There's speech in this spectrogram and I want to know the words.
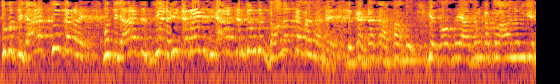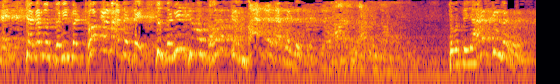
تو وہ تجارت کیوں کر رہے وہ تجارت اس لیے نہیں کر رہے کہ تجارت کر کے ان کو دولت کا مانا ہے۔ میں کہنا چاہتا ہوں کہ غوث اعظم کا تو عالم یہ ہے کہ اگر وہ زمین پر ٹھوکر مار دیتے تو زمین سے وہ دولت کا بات پیدا کر دیتے تو وہ تجارت کیوں کر رہے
